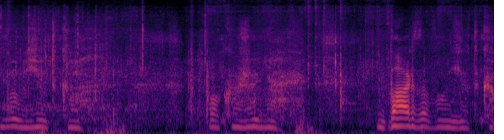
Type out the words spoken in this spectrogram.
Wąziutko po korzeniach. Bardzo wąziutko.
